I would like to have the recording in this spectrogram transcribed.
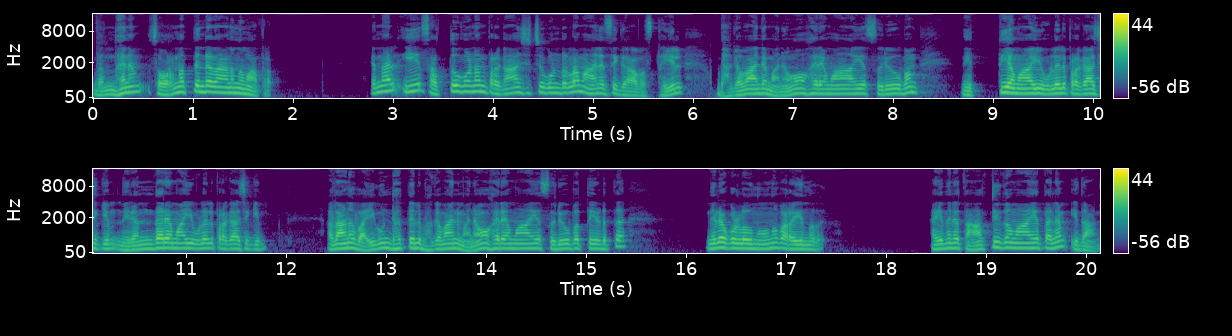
ബന്ധനം സ്വർണത്തിന്റെതാണെന്ന് മാത്രം. എന്നാൽ ഈ സത്വഗുണം പ്രകാശിച്ചുകൊണ്ടുള്ള മാനസികാവസ്ഥയിൽ ഭഗവാന്റെ മനോഹരമായ സ്വരൂപം നിത്യമായി ഉള്ളിൽ പ്രകാശിക്കും നിരന്തരമായി ഉള്ളിൽ പ്രകാശിക്കും. അതാണ് വൈകുണ്ഠത്തിൽ ഭഗവാൻ മനോഹരമായ സ്വരൂപത്തെ എടുത്ത് നിലകൊള്ളുന്നു എന്ന് പറയുന്നത്. അതിന്റെ താത്വികമായ തലം ഇതാണ്.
